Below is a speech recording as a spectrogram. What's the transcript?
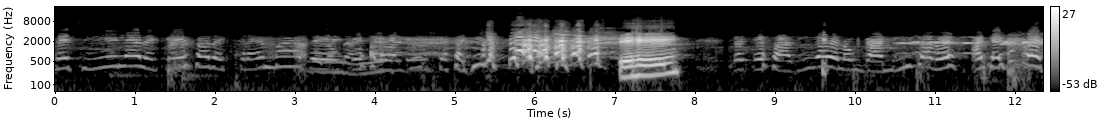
De chile, de queso, de crema, de quesadilla, De longaniza. Aquí hay buffet.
